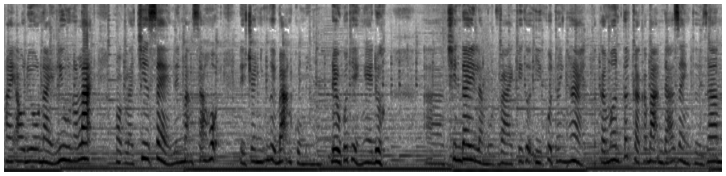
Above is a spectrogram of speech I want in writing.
file audio này lưu nó lại hoặc là chia sẻ lên mạng xã hội để cho những người bạn của mình đều có thể nghe được. À, trên đây là một vài cái gợi ý của Thanh Hải và cảm ơn tất cả các bạn đã dành thời gian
